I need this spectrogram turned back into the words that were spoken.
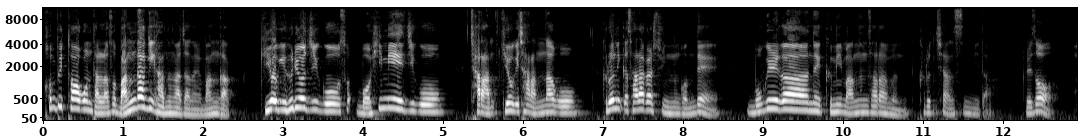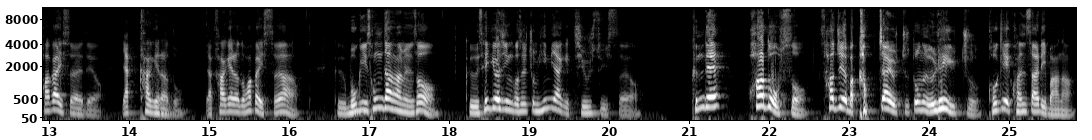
컴퓨터하고는 달라서 망각이 가능하잖아요. 망각. 기억이 흐려지고 뭐 희미해지고 잘 안, 기억이 잘 안 나고 그러니까 살아갈 수 있는 건데 목일간에 금이 많은 사람은 그렇지 않습니다. 그래서 화가 있어야 돼요. 약하게라도. 약하게라도 화가 있어야 그 목이 성장하면서 그 새겨진 것을 좀 희미하게 지울 수 있어요. 근데 화도 없어. 사주에 막 갑자일주 또는 을해일주 거기에 관살이 많아.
